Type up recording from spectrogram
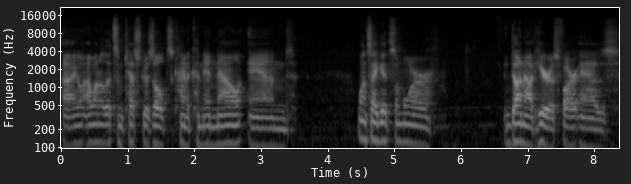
I, I want to let some test results kind of come in now, and once I get some more done out here as far as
